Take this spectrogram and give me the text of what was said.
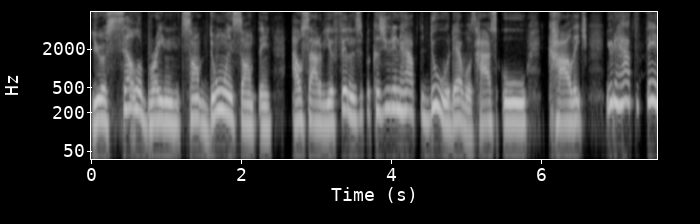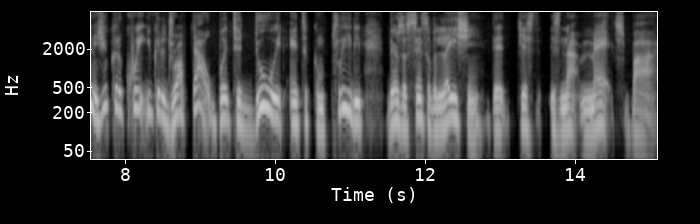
you're celebrating some doing something outside of your feelings because you didn't have to do it. That was high school, college. You didn't have to finish. You could have quit, you could have dropped out. But to do it and to complete it, there's a sense of elation that just is not matched by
